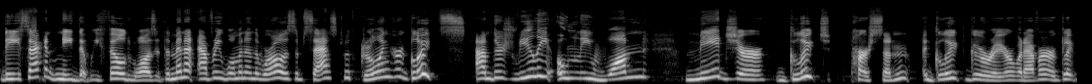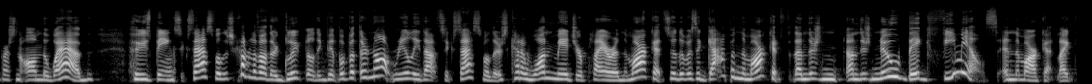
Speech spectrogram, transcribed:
The second need that we filled was at the minute, every woman in the world is obsessed with growing her glutes. And there's really only one major glute person, a glute guru or whatever, or glute person on the web who's being successful. There's a couple of other glute building people, but they're not really that successful. There's kind of one major player in the market. So there was a gap in the market and there's and there's no big females in the market like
